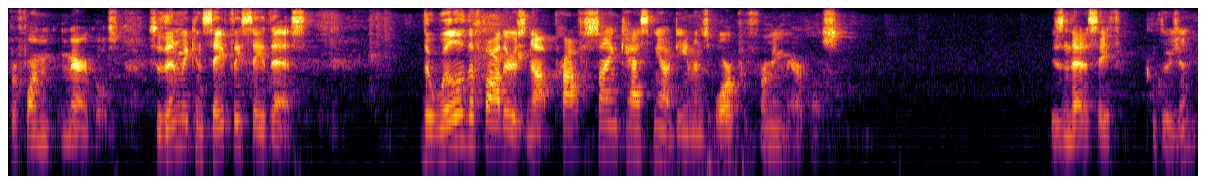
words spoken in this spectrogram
perform miracles? So then we can safely say this. The will of the Father is not prophesying, casting out demons, or performing miracles. Isn't that a safe conclusion?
